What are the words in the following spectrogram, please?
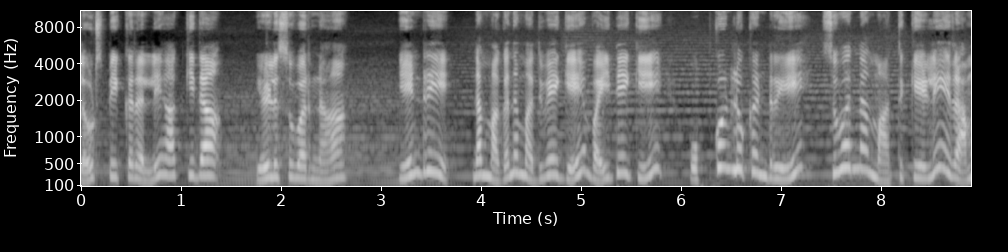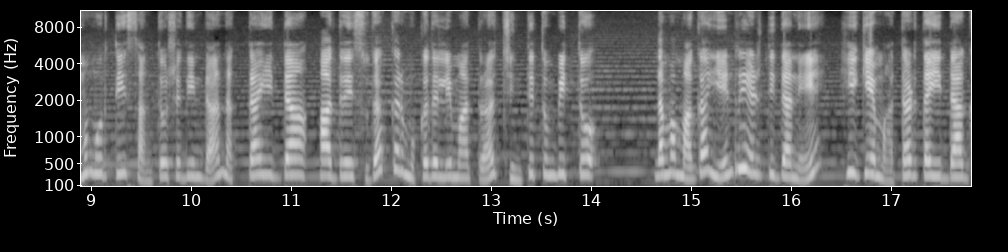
ಲೌಡ್ ಸ್ಪೀಕರ್ ಅಲ್ಲಿ ಹಾಕಿದ. ಏಳು ಸುವರ್ಣ, ಏನ್ರಿ, ನಮ್ ಮಗನ ಮದುವೆಗೆ ವೈದೇಗಿ ಒಪ್ಕೊಂಡ್ಲು ಕಣ್ರಿ? ಸುವರ್ಣ ಮಾತು ಕೇಳಿ ರಾಮಮೂರ್ತಿ ಸಂತೋಷದಿಂದ ನಗ್ತಾ ಇದ್ದ. ಆದ್ರೆ ಸುಧಾಕರ್ ಮುಖದಲ್ಲಿ ಮಾತ್ರ ಚಿಂತೆ ತುಂಬಿತ್ತು. ನಮ್ಮ ಮಗ ಏನ್ರಿ ಹೇಳ್ತಿದ್ದಾನೆ? ಹೀಗೆ ಮಾತಾಡ್ತಾ ಇದ್ದಾಗ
